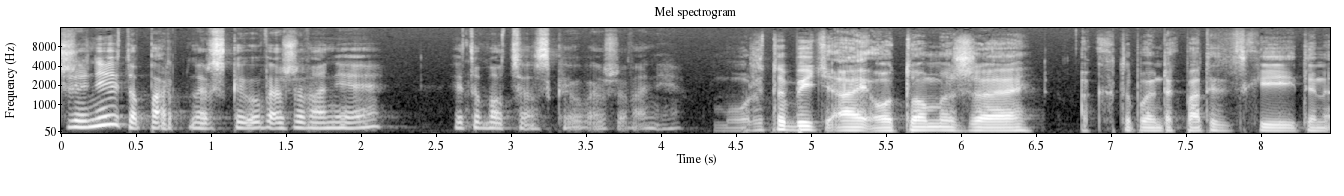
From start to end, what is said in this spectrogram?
Čiže nie je to partnerské uvažovanie, je to mocenské uvažovanie. Môže to byť aj o tom, že ak to poviem tak pateticky, ten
